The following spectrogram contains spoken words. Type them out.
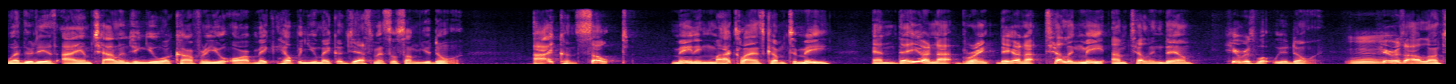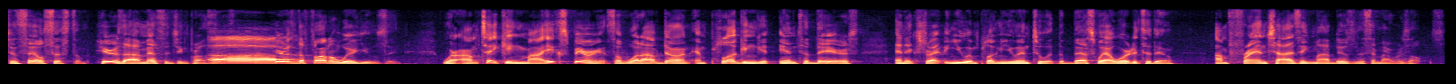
Whether it is I am challenging you or comforting you or make helping you make adjustments or something you're doing. I consult, meaning my clients come to me and they are not bring they are not telling me, I'm telling them, here is what we're doing. Mm. Here's our lunch and sales system. Here's our messaging process. Ah. Here's the funnel we're using. Where I'm taking my experience of what I've done and plugging it into theirs and extracting you and plugging you into it. The best way I word it to them, I'm franchising my business and my results.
